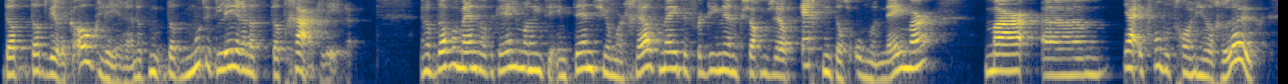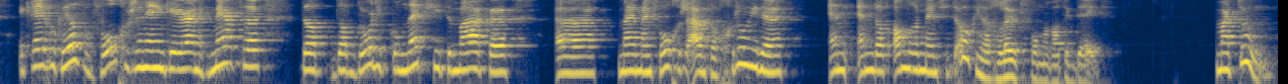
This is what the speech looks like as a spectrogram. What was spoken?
dat, dat wil ik ook leren. En dat, dat moet ik leren en dat, dat ga ik leren. En op dat moment had ik helemaal niet de intentie om er geld mee te verdienen. En ik zag mezelf echt niet als ondernemer. Maar um, ja, ik vond het gewoon heel leuk. Ik kreeg ook heel veel volgers in één keer. En ik merkte dat, dat door die connectie te maken, uh, mijn, mijn volgersaantal groeide. En, en dat andere mensen het ook heel erg leuk vonden wat ik deed. Maar toen,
